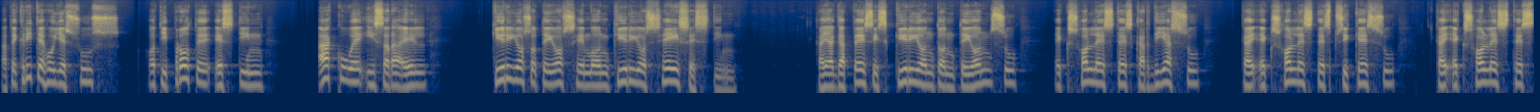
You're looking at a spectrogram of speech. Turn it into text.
Apecrite ho Iesus, hoti prote estin acque Israel, Kyrios o Theos hemon, Kyrios heisestin, kai agapesis Kyrion ton Theonsu, ex holles tes cardiassu, kai ex holles tes kai ex holles tes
